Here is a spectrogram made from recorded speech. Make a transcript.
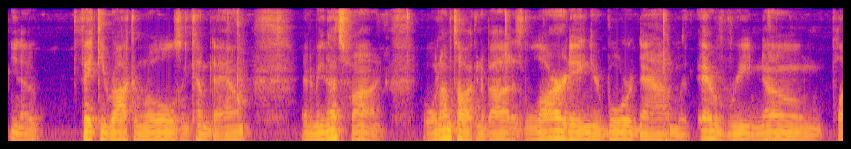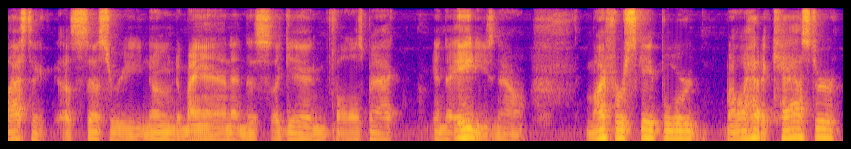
you know fakey rock and rolls and come down. And I mean that's fine. But what I'm talking about is larding your board down with every known plastic accessory known to man. And this again falls back in the 80s now. My first skateboard well I had a caster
